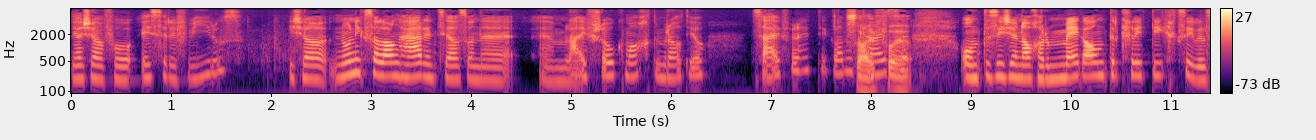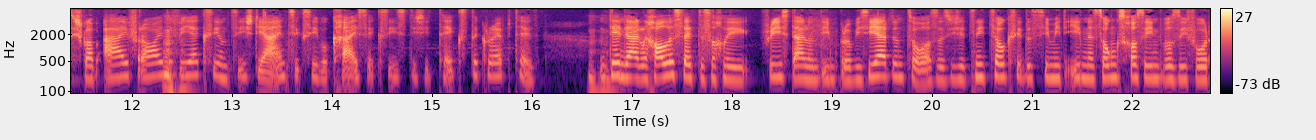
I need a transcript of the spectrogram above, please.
Ja, ist ja von SRF Virus ist ja noch nicht so lange her, haben sie ja so eine ähm, Live-Show gemacht im Radio. Cypher hätte ich, glaube ich, Cypher, ja. Und das war ja nachher mega unter Kritik gewesen, weil es glaube ich, eine Frau mhm. dabei war und sie ist die Einzige, die keine sexistischen Texte gerappt hat. Mhm. Und die haben ja eigentlich alles so ein bisschen Freestyle und improvisiert und so. Also es ist jetzt nicht so gewesen, dass sie mit ihren Songs sind, die sie vor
